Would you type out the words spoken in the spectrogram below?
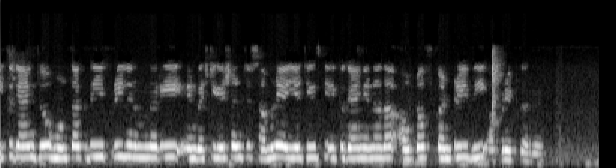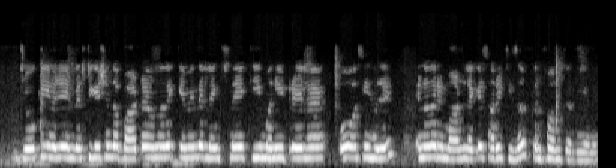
ਇੱਕ ਗੈਂਗ ਜੋ ਹੁਣ ਤੱਕ ਦੀ ਪ੍ਰੀਲਿਮਿਨਰੀ ਇਨਵੈਸਟੀਗੇਸ਼ਨ 'ਚ ਸਾਹਮਣੇ ਆਈ ਹੈ ਚੀਜ਼ ਕਿ ਇੱਕ ਗੈਂਗ ਇਹਨਾਂ ਦਾ ਆਊਟ ਆਫ ਕੰਟਰੀ ਵੀ ਆਪਰੇਟ ਕਰ ਰਿਹਾ ਜੋ ਕਿ ਹਜੇ ਇਨਵੈਸਟੀਗੇਸ਼ਨ ਦਾ ਪਾਰਟ ਹੈ। ਉਹਨਾਂ ਦੇ ਕਿਵੇਂ ਦੇ ਲਿੰਕਸ ਨੇ, ਕੀ ਮਨੀ ਟ੍ਰੇਲ ਹੈ, ਉਹ ਅਸੀਂ ਹਜੇ ਇਹਨਾਂ ਦਾ ਰਿਮਾਂਡ ਲੈ ਕੇ ਸਾਰੀ ਚੀਜ਼ਾਂ ਕਨਫਰਮ ਕਰਨੀਆਂ ਨੇ।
